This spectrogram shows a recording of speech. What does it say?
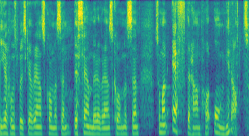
migrationspolitiska överenskommelsen, decemberöverenskommelsen som man efterhand har ångrat.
